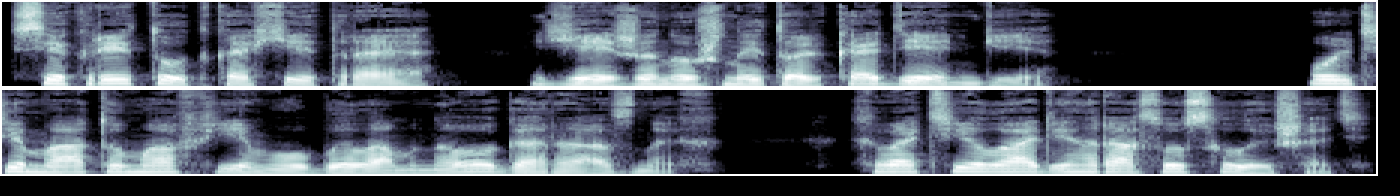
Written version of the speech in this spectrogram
Секретутка хитрая, ей же нужны только деньги. Ультиматумов ему было много разных. Хватило один раз услышать.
